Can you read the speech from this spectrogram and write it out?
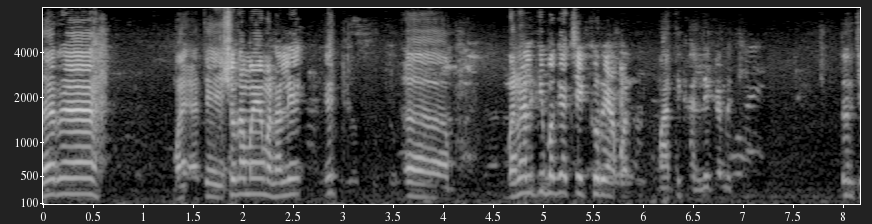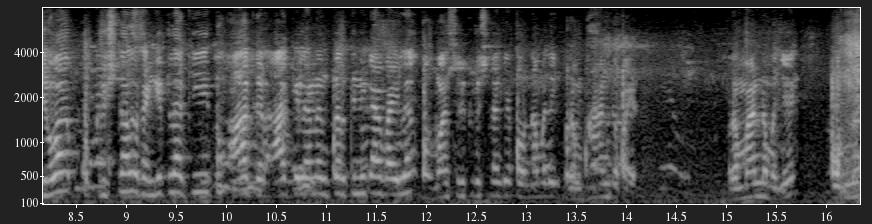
तर ते मै- ते म्हणाले एक म्हणाले की बघा चेक करूया आपण माती खाल्ली का नक्की. तर जेव्हा कृष्णाला सांगितलं की तू आ कर आ केल्यानंतर तिने काय पाहिलं? भगवान श्रीकृष्णाच्या तोंडामध्ये एक ब्रह्मांड पाहिलं. ब्रह्मांड म्हणजे पूर्ण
